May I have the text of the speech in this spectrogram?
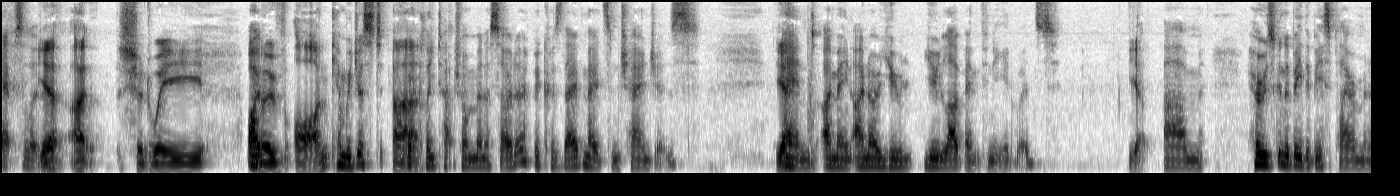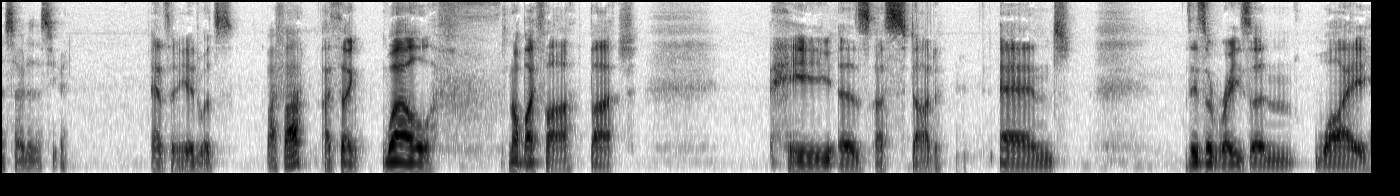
absolutely. Yeah, I, should we I- move on? Can we just Uh, quickly touch on Minnesota because they've made some changes? Yeah, And I mean, I know you you love Anthony Edwards. Yeah, Um, who's going to be the best player in Minnesota this year Anthony Edwards. by far? I think. Well, not by far, but he is a stud, and there's a reason why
